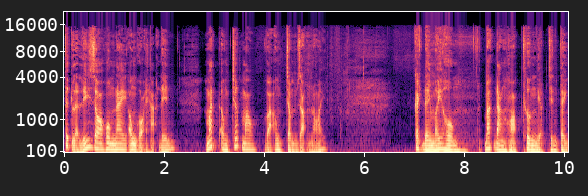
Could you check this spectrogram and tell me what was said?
tức là lý do hôm nay ông gọi Hạ đến. Mắt ông chớp mau và ông trầm giọng nói. Cách đây mấy hôm, bác đang họp thương nghiệp trên tỉnh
